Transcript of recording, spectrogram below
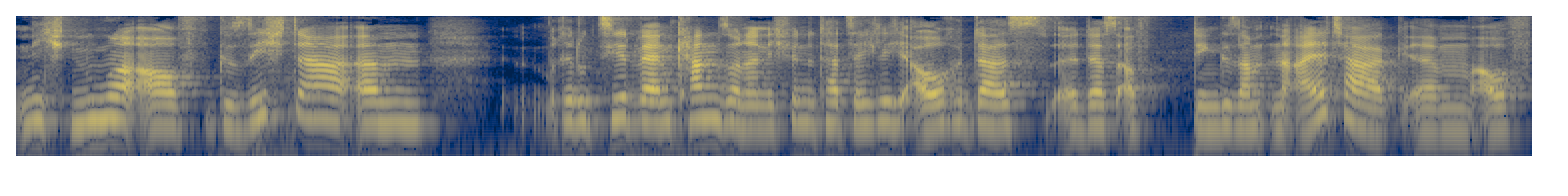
nicht nur auf Gesichter ähm, reduziert werden kann, sondern ich finde tatsächlich auch, dass äh, das auf den gesamten Alltag, ähm, auf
